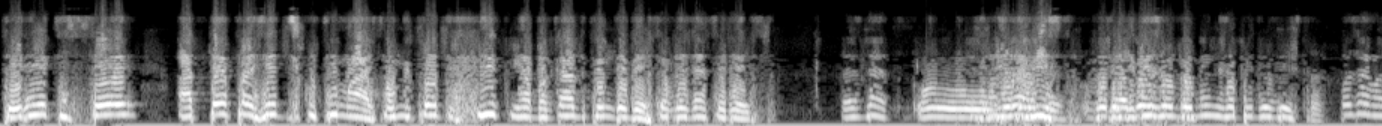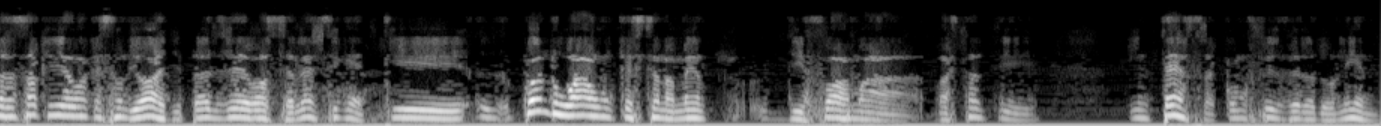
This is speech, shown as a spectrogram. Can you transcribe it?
Teria que ser até para a gente discutir mais. Eu me prontifico em a bancada do PMDB. Senhor presidente, seria isso. Presidente, o, vereador, o vereador João Domingos já pediu vista. Pois é, mas eu só queria uma questão de ordem para dizer, Vossa Excelência, o seguinte, que quando há um questionamento de forma bastante intensa, como fez o vereador Lino,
